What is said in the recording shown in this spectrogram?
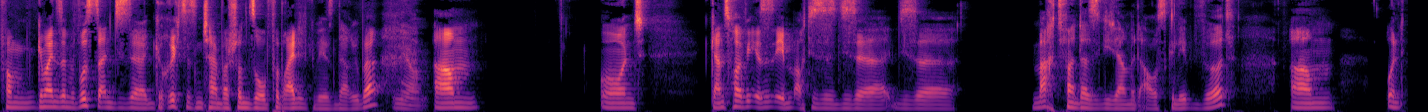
vom gemeinsamen Bewusstsein. Diese Gerüchte sind scheinbar schon so verbreitet gewesen darüber. Ja. Ähm, und ganz häufig ist es eben auch diese, diese, diese Machtfantasie, die damit ausgelebt wird. Ähm, und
